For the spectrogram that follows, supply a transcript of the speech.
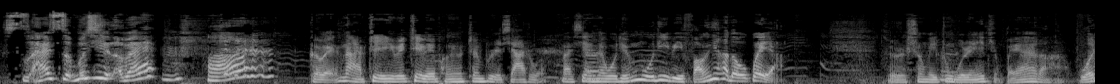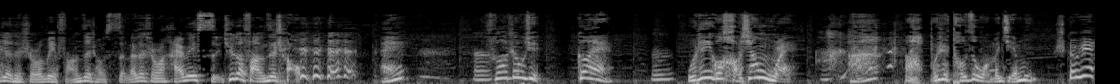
死还死不起了呗？啊，各位，那这一位这位朋友真不是瞎说。那现在我觉得墓地比房价都贵呀。就是身为中国人也挺悲哀的啊，活着的时候为房子愁，死了的时候还为死去的房子愁。哎，说到这我去，各位，嗯，我这有个好项目哎。啊啊！不是投资我们节目，是不是？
